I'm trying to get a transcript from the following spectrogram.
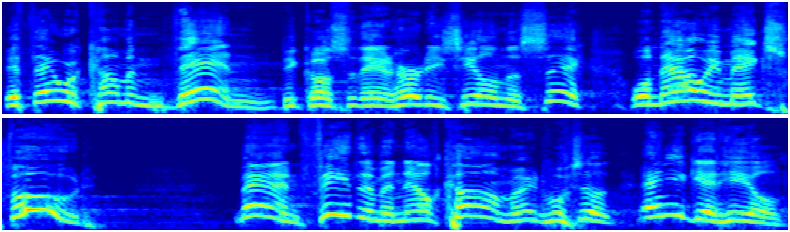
If they were coming then because they had heard he's healing the sick, well, now he makes food. Man, feed them and they'll come. Right? And you get healed.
